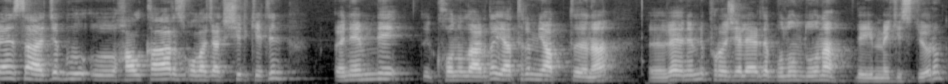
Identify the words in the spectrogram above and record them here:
Ben sadece bu e, halka arz olacak şirketin önemli konularda yatırım yaptığına e, ve önemli projelerde bulunduğuna değinmek istiyorum.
